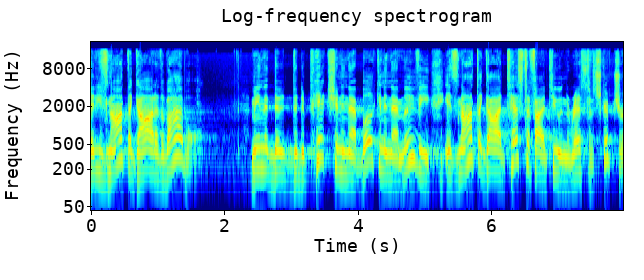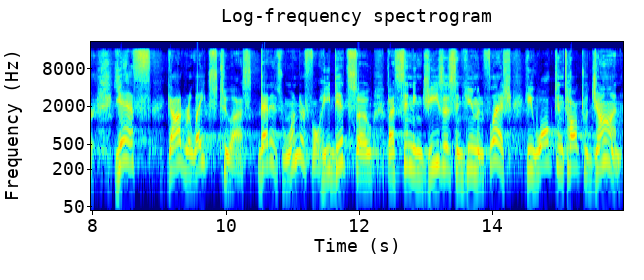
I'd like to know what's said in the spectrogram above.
that he's not the God of the Bible. I mean, the, the, the, depiction in that book and in that movie is not the God testified to in the rest of Scripture. Yes, God relates to us. That is wonderful. He did so by sending Jesus in human flesh. He walked and talked with John.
